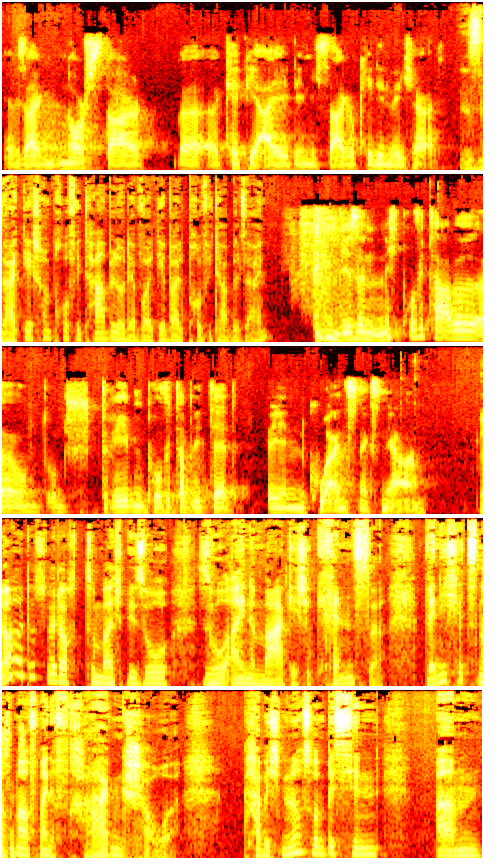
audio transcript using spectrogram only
ja, wir sagen, North Star äh, KPI, den ich sage, okay, den will ich erreichen. Seid ihr schon profitabel oder wollt ihr bald profitabel sein? Wir sind nicht profitabel äh, und, und streben Profitabilität in Q1 nächsten Jahr an. Ja, das wäre doch zum Beispiel so, so eine magische Grenze. Wenn ich jetzt nochmal auf meine Fragen schaue, habe ich nur noch so ein bisschen ähm,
